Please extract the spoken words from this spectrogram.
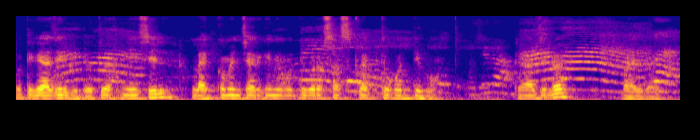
গতিকে আজিৰ ভিডিঅ'টো এইখিনি আছিল লাইক কমেণ্ট শ্বেয়াৰখিনি কৰি দিব আৰু ছাবস্ক্ৰাইবটো কৰি দিব। আজিলৈ বাই বাই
